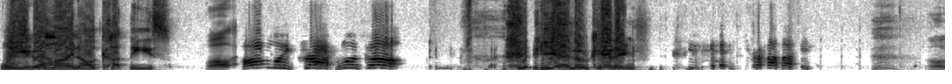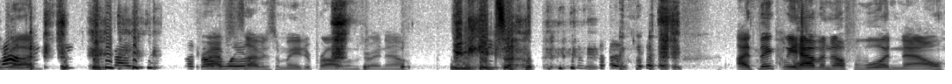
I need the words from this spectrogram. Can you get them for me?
Well, you did go not- mine, I'll cut these. Well, Holy crap! Look up. yeah, no kidding. Jesus Christ! oh God, Jesus Christ. Look all Traps the way is having some major problems right now. We need some. I think we have enough wood now.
